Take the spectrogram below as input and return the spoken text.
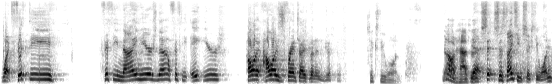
what 50 59 years now 58 years how long how long has this franchise been in existence 61, No, it hasn't. yeah since, since 1961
